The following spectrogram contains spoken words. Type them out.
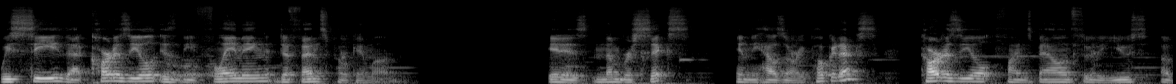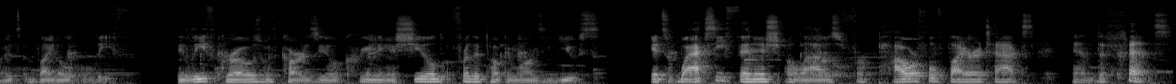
we see that Cartazeel is the flaming defense Pokemon. It is number six in the Halzari Pokedex. Cartazeel finds balance through the use of its vital leaf. The leaf grows with Cartazeel, creating a shield for the Pokemon's use. Its waxy finish allows for powerful fire attacks and defense.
